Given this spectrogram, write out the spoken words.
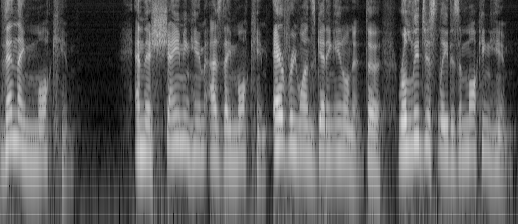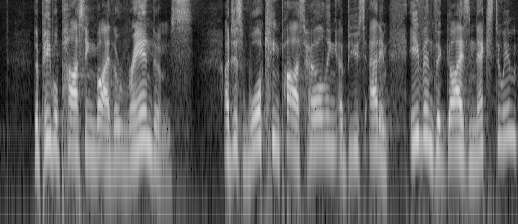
Then they mock him. And they're shaming him as they mock him. Everyone's getting in on it. The religious leaders are mocking him. The people passing by, the randoms, are just walking past, hurling abuse at him. Even the guys next to him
